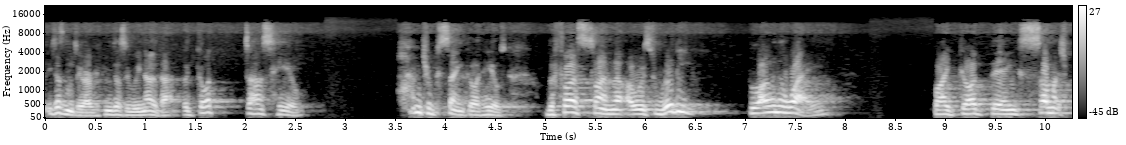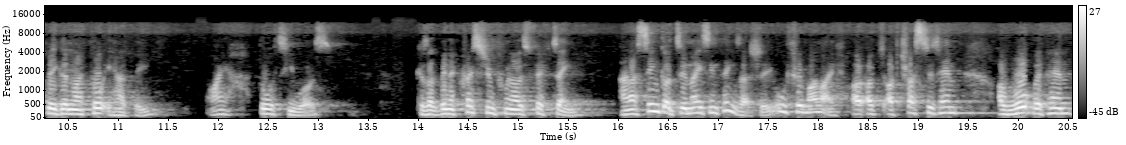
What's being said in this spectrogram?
He doesn't do everything, does He? We know that. But God does heal. 100% God heals. The first time that I was really blown away by God being so much bigger than I thought He had been. I thought He was. Because I'd been a Christian from when I was 15. And I've seen God do amazing things, actually, all through my life. I've, I've trusted Him. I've walked with Him.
